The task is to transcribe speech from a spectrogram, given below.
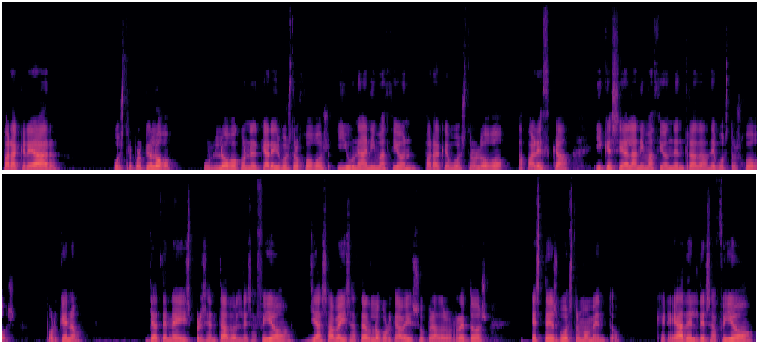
para crear vuestro propio logo? Un logo con el que haréis vuestros juegos y una animación para que vuestro logo aparezca y que sea la animación de entrada de vuestros juegos. ¿Por qué no? Ya tenéis presentado el desafío, ya sabéis hacerlo porque habéis superado los retos. Este es vuestro momento. Cread el desafío,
